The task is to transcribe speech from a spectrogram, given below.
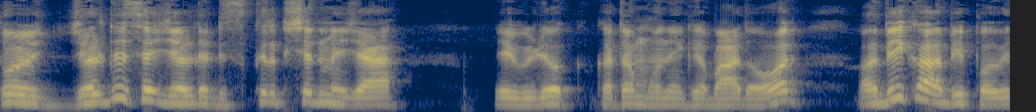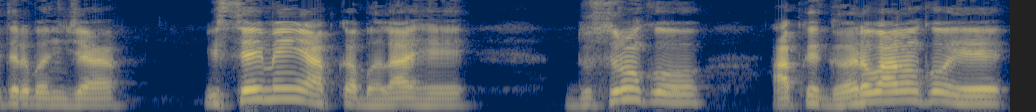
तो जल्दी से जल्दी डिस्क्रिप्शन में जा, ये वीडियो ख़त्म होने के बाद और अभी का अभी पवित्र बन जा। इससे में ही आपका भला है। दूसरों को, आपके घर वालों को ये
